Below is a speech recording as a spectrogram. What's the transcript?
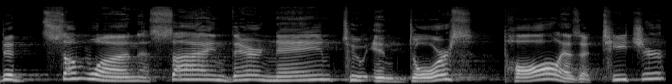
Did someone sign their name to endorse Paul as a teacher?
